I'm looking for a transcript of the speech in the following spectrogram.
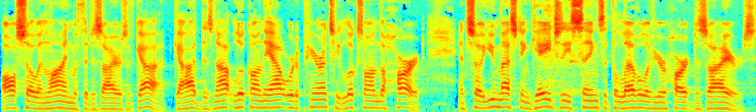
also in line with the desires of God. God does not look on the outward appearance, He looks on the heart. And so you must engage these things at the level of your heart desires.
